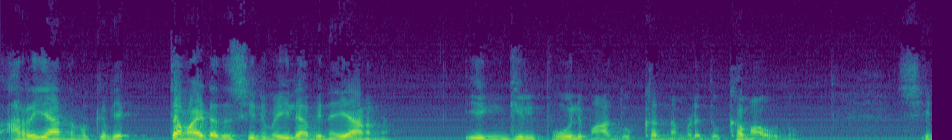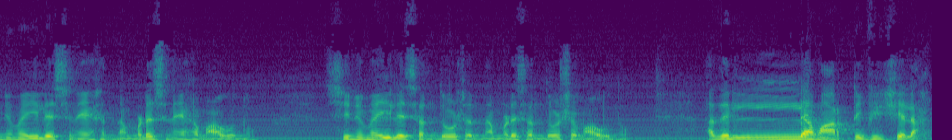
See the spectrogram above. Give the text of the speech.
അറിയാൻ നമുക്ക് വ്യക്തമായിട്ട് അത് സിനിമയിൽ അഭിനയമാണെന്ന് എങ്കിൽ പോലും ആ ദുഃഖം നമ്മുടെ ദുഃഖമാവുന്നു. സിനിമയിലെ സ്നേഹം നമ്മുടെ സ്നേഹമാകുന്നു സിനിമയിലെ സന്തോഷം നമ്മുടെ സന്തോഷമാവുന്നു. അതെല്ലാം ആർട്ടിഫിഷ്യലാണ്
